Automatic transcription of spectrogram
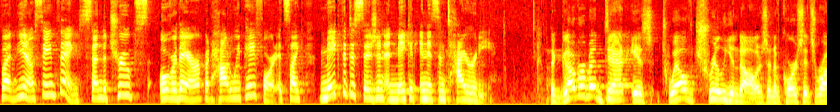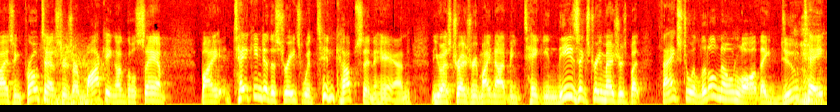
But, you know, same thing. Send the troops over there, but how do we pay for it? It's like make the decision and make it in its entirety. The government debt is $12 trillion, and of course it's rising. Protesters are mocking Uncle Sam by taking to the streets with tin cups in hand. The U.S. Treasury might not be taking these extreme measures, but thanks to a little known law, they do take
